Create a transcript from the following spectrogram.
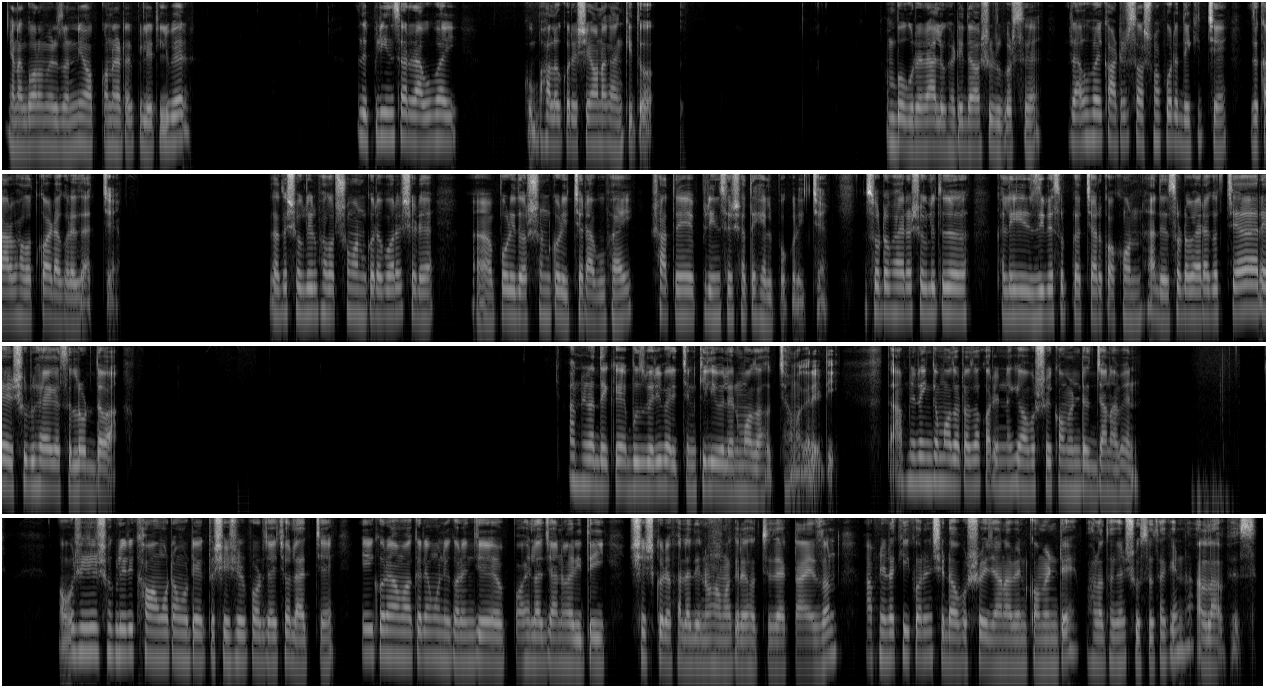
এনা গরমের জন্য অক্ষণ একটা প্লেট লিবের প্রিন্স আর রাবু ভাই খুব ভালো করে সে অনাকাঙ্ক্ষিত বগুড়ের আলু ঘাটি দেওয়া শুরু করছে। রাহু ভাই কাঠের চশমা পরে দেখিচ্ছে যে কার ভাগত কয়টা করে যাচ্ছে। যাতে সগলির ভাগত সমান করে পড়ে সেটা পরিদর্শন করিচ্ছে রাবু ভাই। সাথে প্রিন্সের সাথে হেল্পও করিচ্ছে। ছোট ভাইরা সেগুলি তো খালি জিভে চটকাচ্ছে আর কখন? হ্যাঁ ছোট ভাইরা করছে, আরে শুরু হয়ে গেছে লোড দেওয়া। আপনারা দেখে বুঝবেরই পারিচ্ছেন কি লেভেলের মজা হচ্ছে আমাদের এটি। তা আপনারা ইনকে মজা টজা করেন নাকি অবশ্যই কমেন্টে জানাবেন। অবশেষে সকলেরই খাওয়া মোটামুটি একটা শেষের পর্যায়ে চলে যাচ্ছে এই করে আমাকে মনে করেন যে পয়লা জানুয়ারিতেই শেষ করে ফেলে দিল আমাকে হচ্ছে যে একটা আয়োজন। আপনারা কি করেন সেটা অবশ্যই জানাবেন কমেন্টে। ভালো থাকেন, সুস্থ থাকেন। আল্লাহ হাফেজ।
